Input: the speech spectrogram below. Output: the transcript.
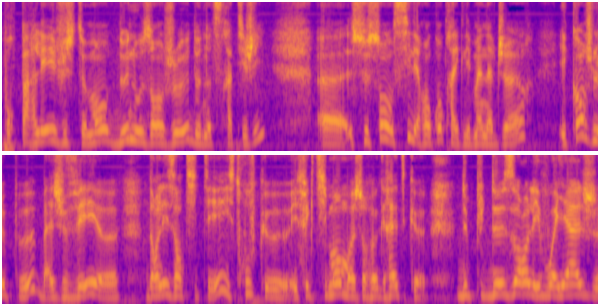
pour parler justement de nos enjeux, de notre stratégie. ce sont aussi les rencontres avec les managers. Et quand je le peux, bah, je vais dans les entités. Il se trouve que effectivement, moi, je regrette que depuis deux ans, les voyages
